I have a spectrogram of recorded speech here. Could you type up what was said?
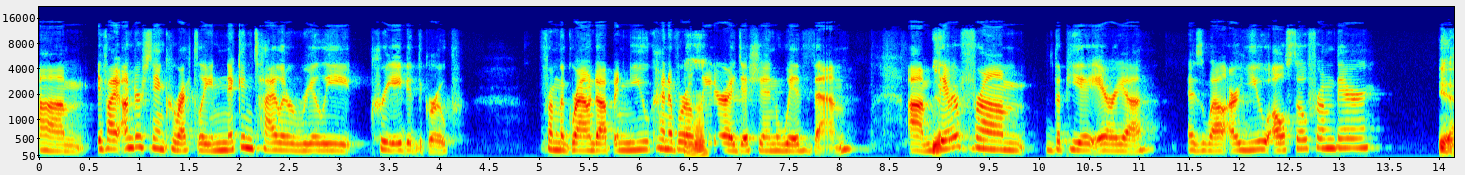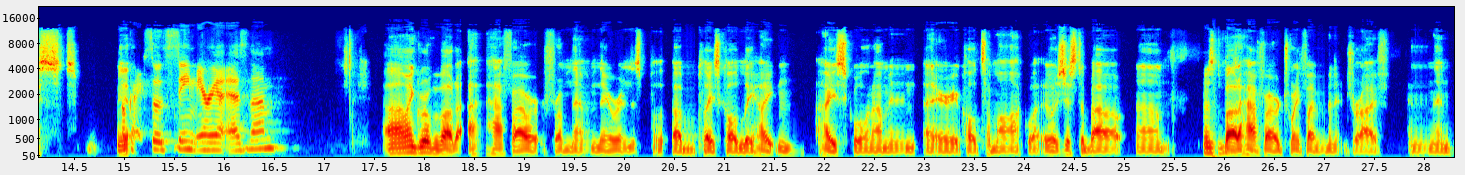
um, if I understand correctly, Nick and Tyler really created the group from the ground up, and you kind of were mm-hmm. a later addition with them. Um, yep. They're from the PA area as well. Are you also from there? Yes. Yep. Okay, so same area as them. Um, I grew up about a half hour from them. They were in this pl- uh, place called Lehighton High School, and I'm in an area called Tamaqua. It was just about um, it was about a half hour, 25 minute drive, and then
